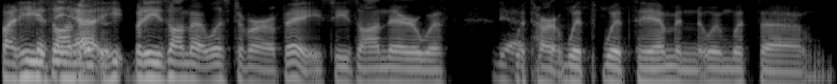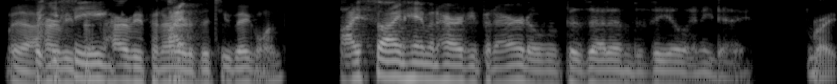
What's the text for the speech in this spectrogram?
But he's on has that. He, but he's on that list of RFAs. He's on there with yeah. with her with with him and, and with uh, uh Harvey see, Harvey Pinard I- are the two big ones. I sign him and Harvey Pinard over Pezzetta and Belzile any day. Right.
